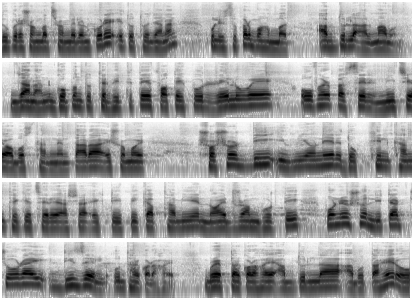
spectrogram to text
দুপুরে সংবাদ সম্মেলন করে এ তথ্য জানান পুলিশ সুপার মোহাম্মদ আবদুল্লাহ আল মামুন। জানান, গোপন তথ্যের ভিত্তিতে ফতেহপুর রেলওয়ে ওভারপাসের নিচে অবস্থান নেন। তারা এ সময় শশর্দি ইউনিয়নের দক্ষিণ খান থেকে ছেড়ে আসা একটি পিকআপ থামিয়ে নয় ড্রাম ভর্তি পনেরোশো লিটার চোরাই ডিজেল উদ্ধার করা হয়। গ্রেপ্তার করা হয় আবদুল্লাহ, আবু তাহের ও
